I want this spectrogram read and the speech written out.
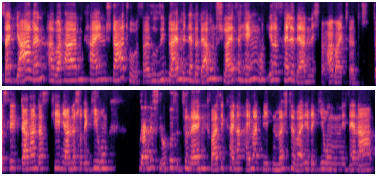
seit Jahren, aber haben keinen Status. Also sie bleiben in der Bewerbungsschleife hängen und ihre Fälle werden nicht bearbeitet. Das liegt daran, dass die kenianische Regierung ugandischen Oppositionellen quasi keine Heimat bieten möchte, weil die Regierungen sehr nah,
